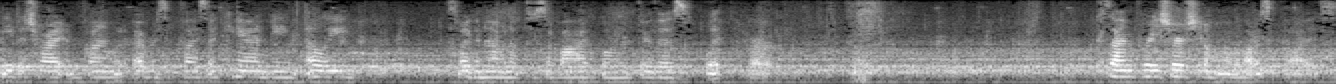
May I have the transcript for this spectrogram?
Need to try and find whatever supplies I can, being Ellie, so I can have enough to survive going through this with her. Because I'm pretty sure she don't have a lot of supplies.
